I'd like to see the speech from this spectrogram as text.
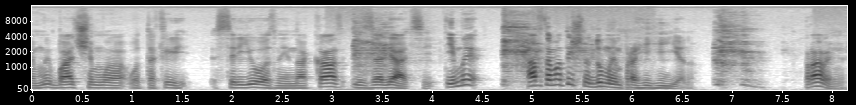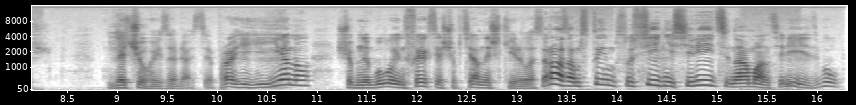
ми бачимо от такий серйозний наказ ізоляції. І ми автоматично думаємо про гігієну. Правильно ж? Для чого ізоляція? Про гігієну, щоб не було інфекції, щоб ця не шкірилася. Разом з тим, сусідні сирійці, Нааман сирієць був,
